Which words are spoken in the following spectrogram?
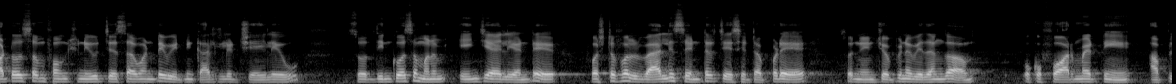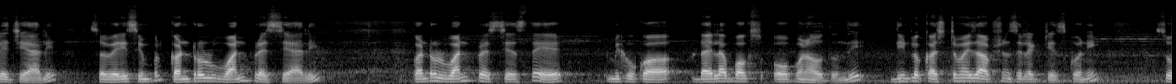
ఆటో సమ్ ఫంక్షన్ యూజ్ చేసావంటే వీటిని క్యాలిక్యులేట్ చేయలేవు. సో దీనికోసం మనం ఏం చేయాలి అంటే first of all values enter చేసేటప్పుడే సో నేను చెప్పిన విధంగా ఒక ఫార్మాట్ని అప్లై చేయాలి. So very simple control one press చేయాలి. కంట్రోల్ వన్ ప్రెస్ చేస్తే మీకు ఒక డైలాగ్ బాక్స్ ఓపెన్ అవుతుంది. దీంట్లో కస్టమైజ్ ఆప్షన్ సెలెక్ట్ చేసుకొని సో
